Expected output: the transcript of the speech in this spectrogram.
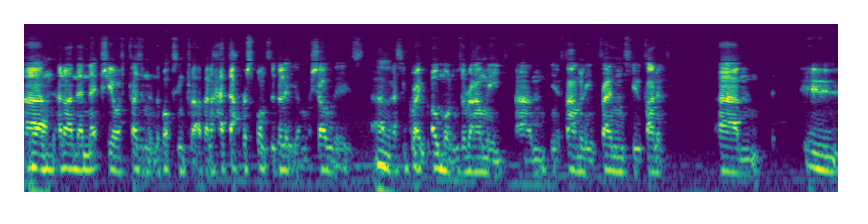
Um, And then next year I was president of the boxing club, and I had that responsibility on my shoulders. Um, Mm. I had some great role models around me, um, you know, family and friends who kind of, um, who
